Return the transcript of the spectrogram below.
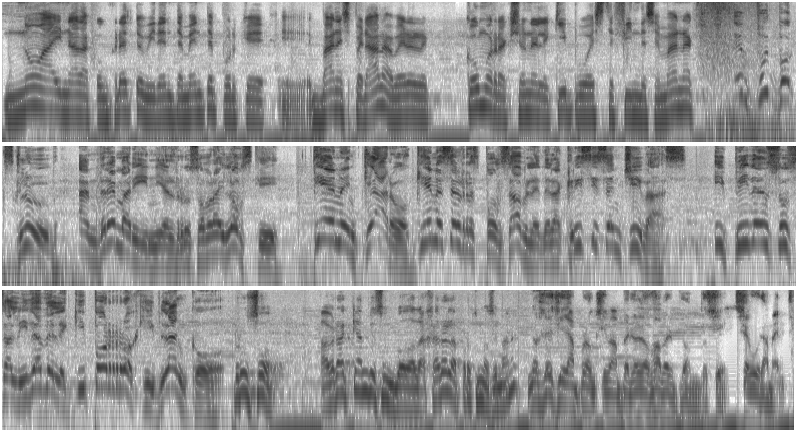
No hay nada concreto, evidentemente, porque eh, van a esperar a ver cómo reacciona el equipo este fin de semana. En Footbox Club, André Marín y el ruso Brailovsky tienen claro quién es el responsable de la crisis en Chivas y piden su salida del equipo rojiblanco. Ruso, ¿Habrá cambios en Guadalajara la próxima semana? No sé si la próxima, pero los va a haber pronto, sí, seguramente.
